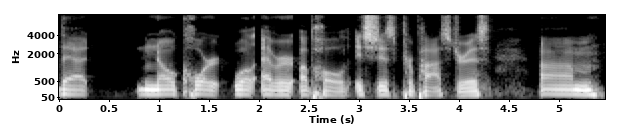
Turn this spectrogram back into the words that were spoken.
That no court will ever uphold. It's just preposterous. Um,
